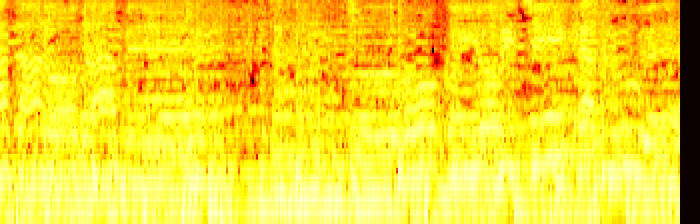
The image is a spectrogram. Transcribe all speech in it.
なたのため遠くより近くへ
